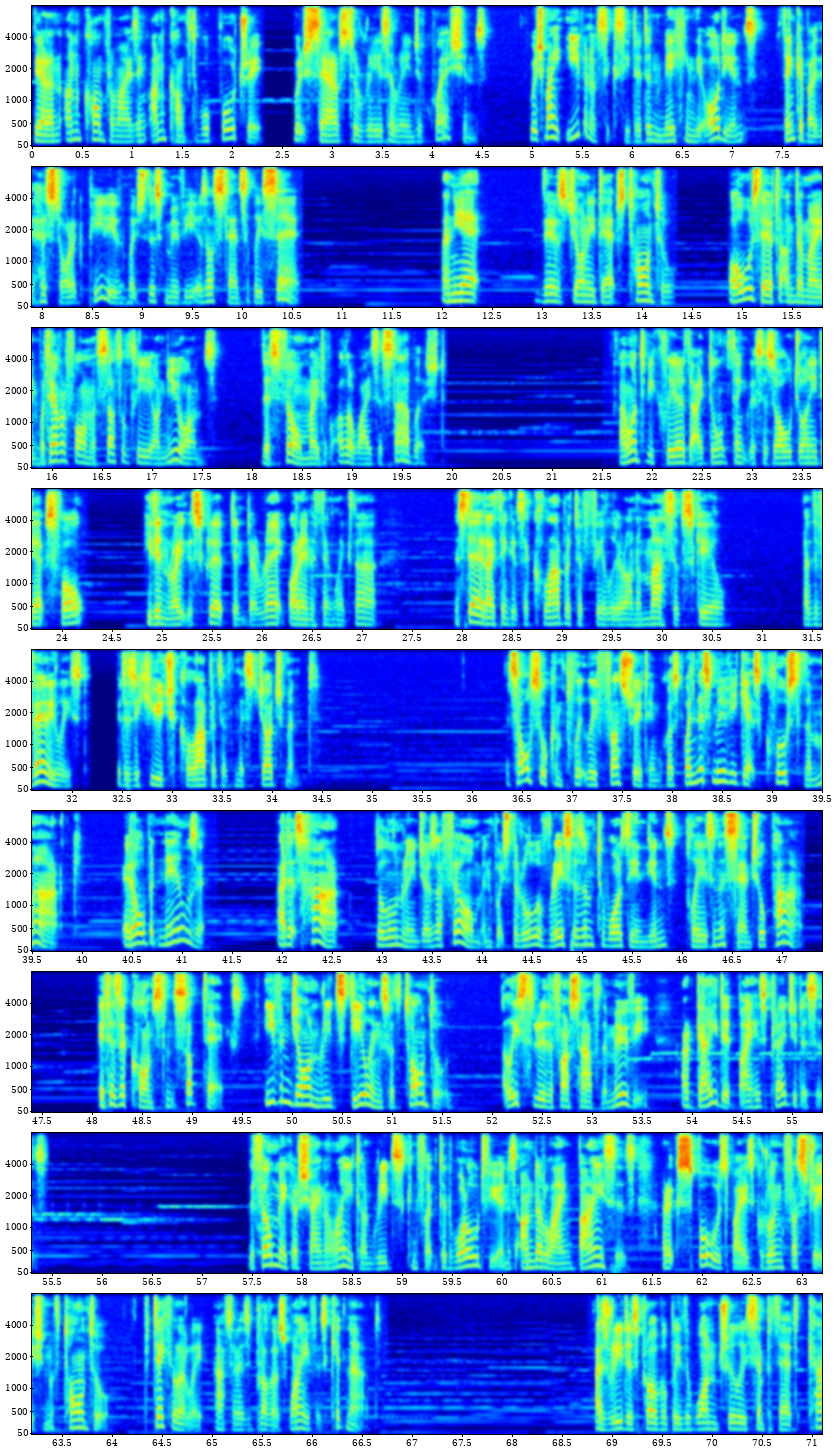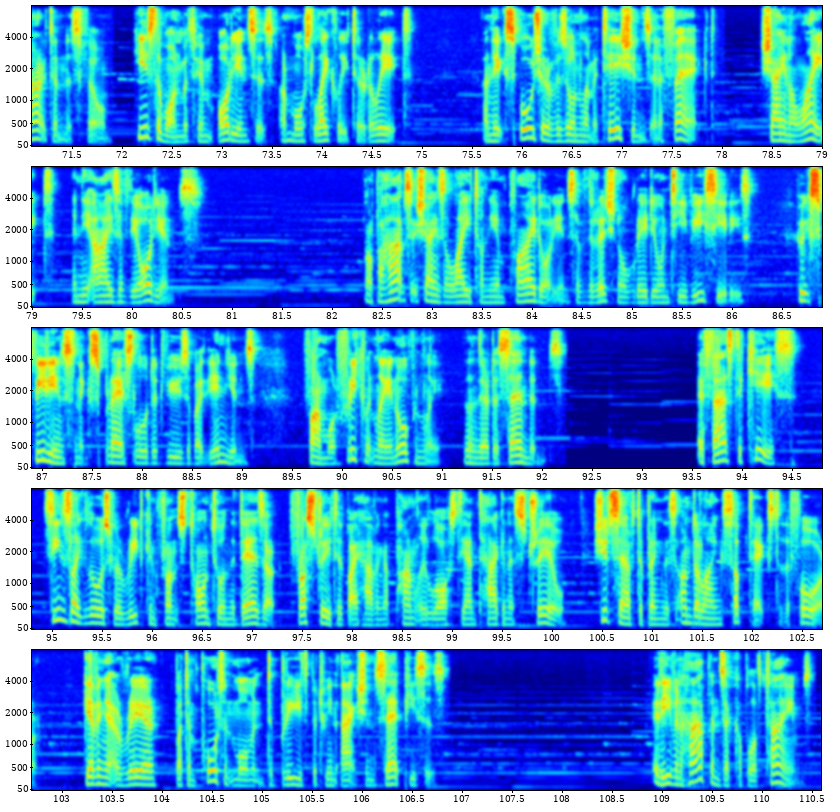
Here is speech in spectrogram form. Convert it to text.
They are an uncompromising, uncomfortable portrait which serves to raise a range of questions, which might even have succeeded in making the audience think about the historic period in which this movie is ostensibly set. And yet, there's Johnny Depp's Tonto, always there to undermine whatever form of subtlety or nuance this film might have otherwise established. I want to be clear that I don't think this is all Johnny Depp's fault. He didn't write the script, didn't direct, or anything like that. Instead, I think it's a collaborative failure on a massive scale. At the very least, it is a huge collaborative misjudgment. It's also completely frustrating because when this movie gets close to the mark, it all but nails it. At its heart, The Lone Ranger is a film in which the role of racism towards Indians plays an essential part. It is a constant subtext. Even John Reid's dealings with Tonto, at least through the first half of the movie, are guided by his prejudices. The filmmakers shine a light on Reid's conflicted worldview and his underlying biases are exposed by his growing frustration with Tonto, particularly after his brother's wife is kidnapped. As Reid is probably the one truly sympathetic character in this film, he is the one with whom audiences are most likely to relate. And the exposure of his own limitations, in effect, shine a light in the eyes of the audience. Or perhaps it shines a light on the implied audience of the original radio and TV series, who experienced and expressed loaded views about the Indians far more frequently and openly than their descendants. If that's the case, scenes like those where Reid confronts Tonto in the desert, frustrated by having apparently lost the antagonist's trail, should serve to bring this underlying subtext to the fore, giving it a rare but important moment to breathe between action set pieces. It even happens a couple of times,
